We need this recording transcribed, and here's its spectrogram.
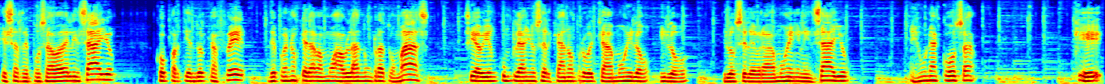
que se reposaba del ensayo, compartiendo el café. Después nos quedábamos hablando un rato más. Si había un cumpleaños cercano, aprovechábamos y lo, y lo, y lo celebrábamos en el ensayo. Es una cosa que,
